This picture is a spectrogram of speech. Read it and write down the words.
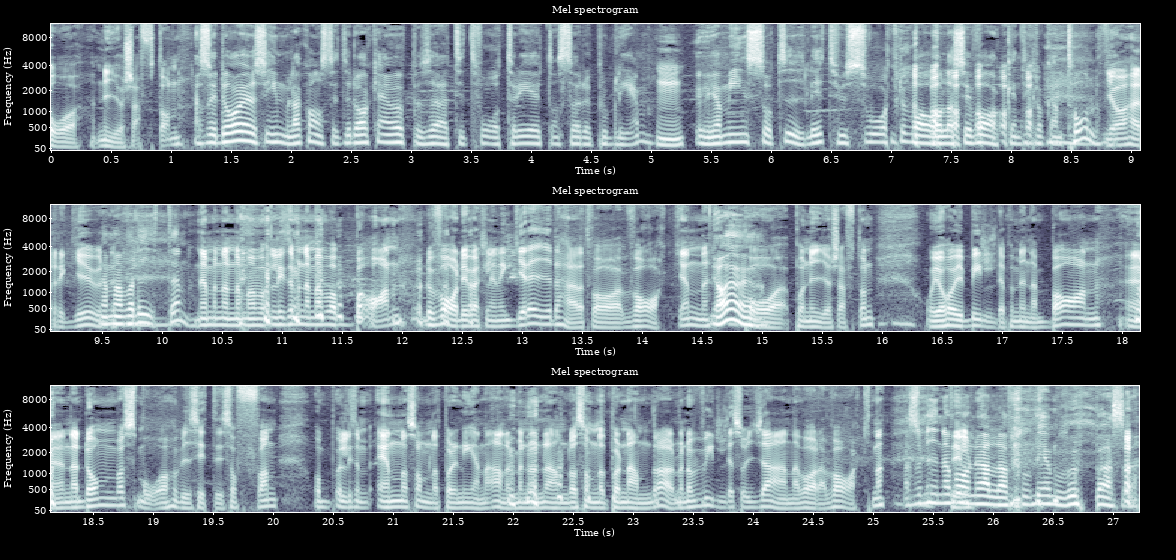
på nyårsafton. Alltså idag är det så himla konstigt. Idag kan jag vara uppe så här till två, tre utan större problem. Mm. Jag minns så tydligt hur svårt det var att hålla sig vaken till klockan 12 Ja, herregud. när man var liten. Nej, men när, man var, liksom, när man var barn, då var det ju verkligen en grej det här att vara vaken Ja, ja, ja. På, på nyårsafton. Och jag har ju bilder på mina barn eh, när de var små och vi sitter i soffan och, och liksom, en har somnat på den ena armen och den andra har somnat på den andra armen. De ville så gärna vara vakna. Alltså mina Till- barn har alla problem att vara uppe alltså,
